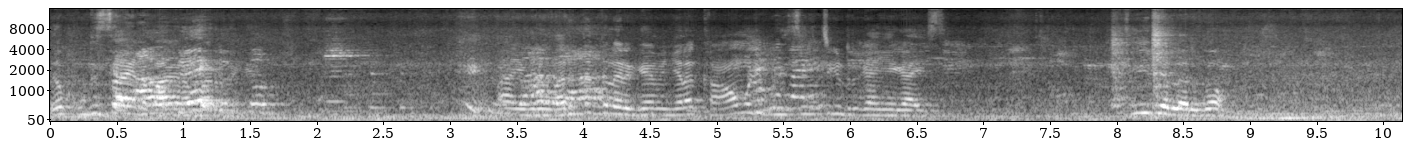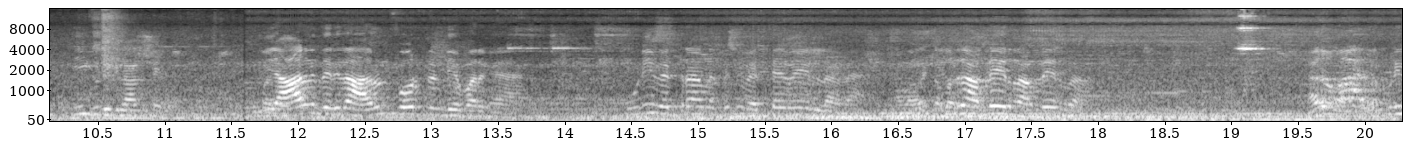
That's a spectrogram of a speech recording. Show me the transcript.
ஏதோ புதுசாக என்ன பார்க்குற மாதிரி இருக்கு. நான் இவ்வளோ வருத்தத்தில் இருக்கேன். இவங்கெல்லாம் காமெடி பண்ணி சிரிச்சுக்கிட்டு இருக்காங்க காய்ஸ் ஃபியூச்சரில் இருக்கும். டீ குடிக்கலான்ட்டு. யாருன்னு தெரியல. அருண் ஃபோர் டுவெண்ட்டியை பாருங்கள் முடி வெட்டுறானதுக்கு வெட்டவே இல்லை அவன். அப்படியே இருறான் அப்படியே இருறான். எப்படி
